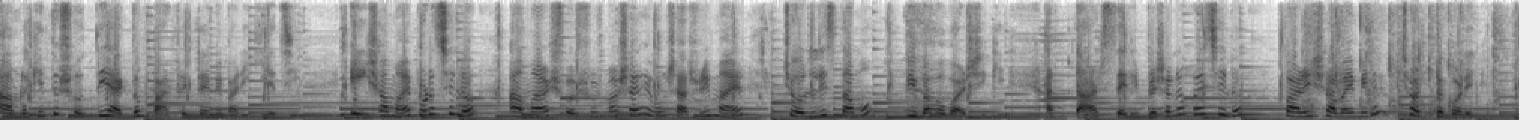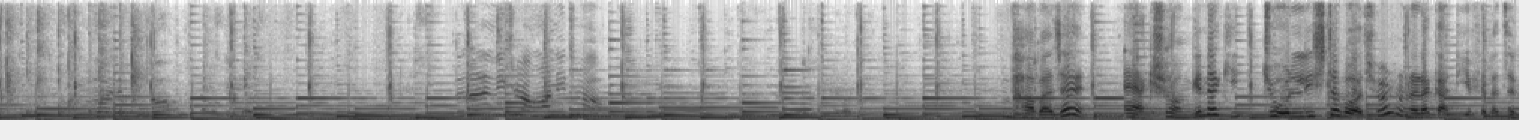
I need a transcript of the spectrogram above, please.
আমরা কিন্তু সত্যি একদম পারফেক্ট টাইমে বাড়ি গিয়েছি। এই সময় পড়েছিল আমার শ্বশুর মশাই এবং শাশুড়ি মায়ের চল্লিশতম বিবাহ বার্ষিকী আর তার সেলিব্রেশনও হয়েছিল বাড়ির সবাই মিলে ছোট্ট করে। ভাবা যায়, একসঙ্গে নাকি চল্লিশটা বছর ওনারা কাটিয়ে ফেলেছেন।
